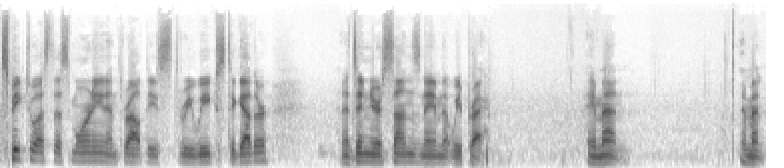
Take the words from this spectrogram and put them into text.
Speak to us this morning and throughout these three weeks together. And it's in your Son's name that we pray. Amen. Amen.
